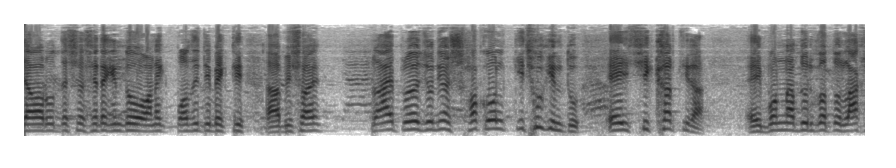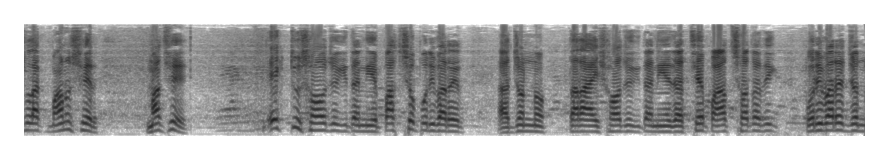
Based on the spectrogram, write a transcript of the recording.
যাওয়ার উদ্দেশ্য, সেটা কিন্তু অনেক পজিটিভ একটি বিষয়। প্রায় প্রয়োজনীয় সকল কিছু কিন্তু এই শিক্ষার্থীরা এই বন্যা দুর্গত লাখ লাখ মানুষের মাঝে একটু সহযোগিতা নিয়ে পাঁচশো পরিবারের জন্য তারা এই সহযোগিতা নিয়ে যাচ্ছে, পাঁচ শতাধিক পরিবারের জন্য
